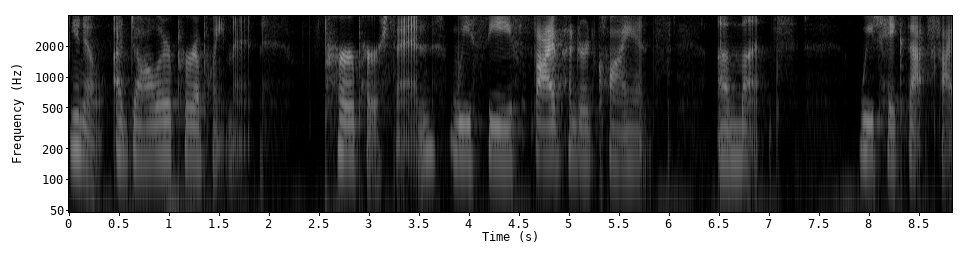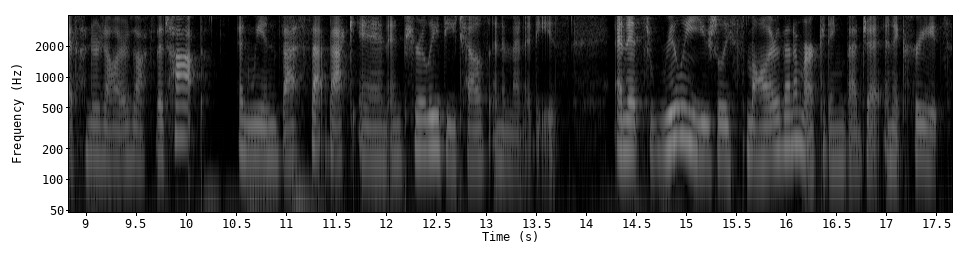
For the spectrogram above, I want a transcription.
you know, a dollar per appointment per person, we see 500 clients a month we take that $500 off the top and we invest that back in and purely details and amenities. And it's really usually smaller than a marketing budget and it creates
